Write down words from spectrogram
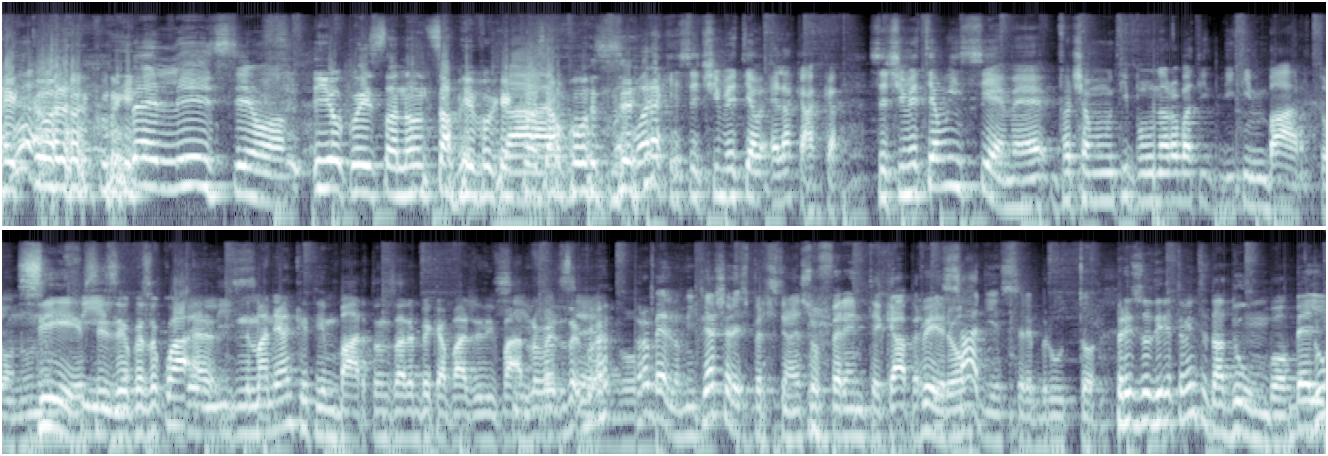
Eccolo qui. Bellissimo. Io questo non sapevo che Dai, cosa fosse. Guarda che se ci mettiamo. È la cacca. Se ci mettiamo insieme, facciamo un tipo una roba ti- di Tim Burton. Sì, film. sì, sì, questo qua, eh, Bellissimo. ma neanche Tim Burton sarebbe capace di Sì, farlo. qua. boh. Però bello, mi piace l'espressione sofferente K perché Vero? sa di essere brutto. Preso direttamente da Dumbo. Bellissimo.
